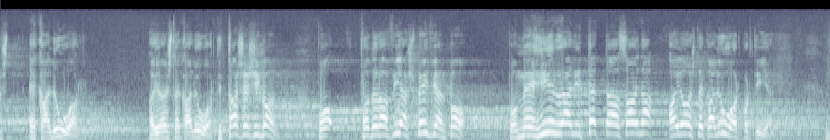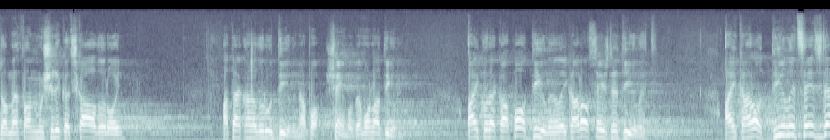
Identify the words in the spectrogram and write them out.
është e kaluar. Ajo është e kaluar. Ti tash e shikon. Po fotografia shpejt vjen, po. Po me hi n'realitet të asajna, ajo është e kaluar për ti. Domethonë mushrikët çka adhurojnë? Ata e kanë adhuru dillin, apo? Shembull, me marrë dillin. Ai kur e ka pa dillin edhe i ka ra sexhde dillit. A i ka ra dillit sexhde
